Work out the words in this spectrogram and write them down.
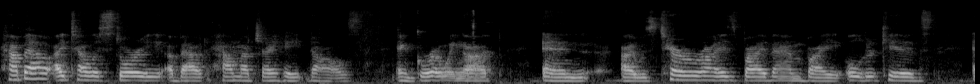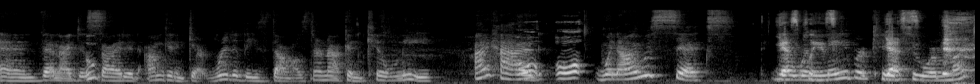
how about I tell a story about how much I hate dolls and growing up and I was terrorized by them, by older kids. And then I decided I'm going to get rid of these dolls. They're not going to kill me. I had, Oh, oh. when I was six, Yes, there were please. neighbor kids Yes. who were much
